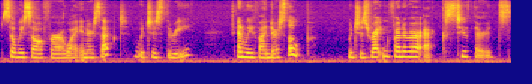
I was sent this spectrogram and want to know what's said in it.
so we solve for our y-intercept, which is 3, and we find our slope, which is right in front of our x, 2 thirds.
